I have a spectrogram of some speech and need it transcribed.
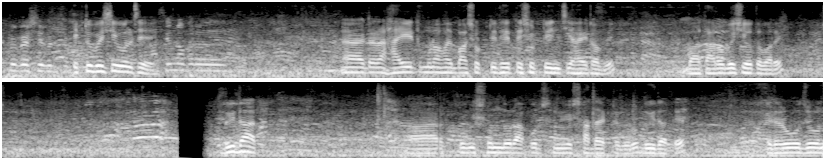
একটু বেশি একটু বেশি বলছে। হ্যাঁ এটার হাইট মনে হয় বাষট্টি থেকে তেষট্টি ইঞ্চি হাইট হবে বা তারও বেশি হতে পারে। দুই দাঁত। আর খুবই সুন্দর আকর্ষণীয় সাদা একটা গরু দুই দাঁতের এটার ওজন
